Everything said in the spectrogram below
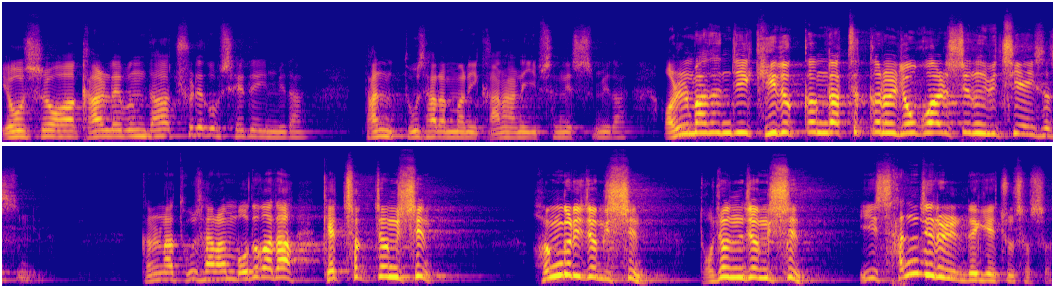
여호수아와 갈렙은 다 출애굽 세대입니다. 단 두 사람만이 가나안에 입성했습니다. 얼마든지 기득권과 특권을 요구할 수 있는 위치에 있었습니다. 그러나 두 사람 모두가 다 개척 정신, 헝거리 정신, 도전 정신, 이 산지를 내게 주소서.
